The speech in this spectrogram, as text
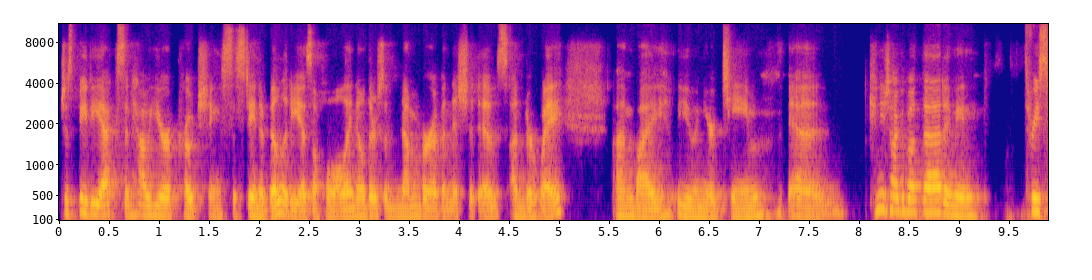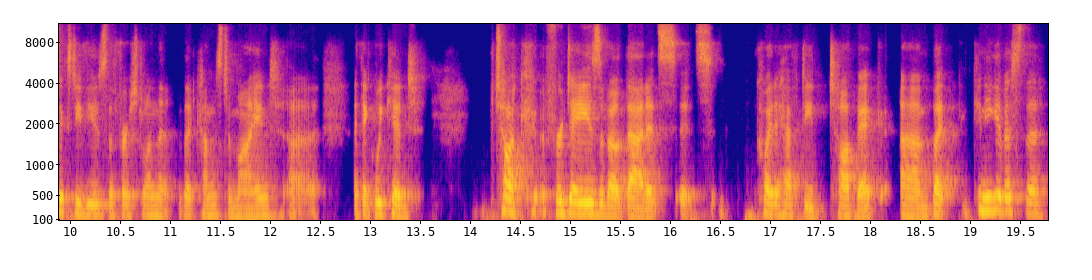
just BDX and how you're approaching sustainability as a whole. I know there's a number of initiatives underway um, by you and your team. And can you talk about that? I mean, 360 views, the first one that, that comes to mind. Uh, I think we could talk for days about that. It's, it's quite a hefty topic, um, but can you give us the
